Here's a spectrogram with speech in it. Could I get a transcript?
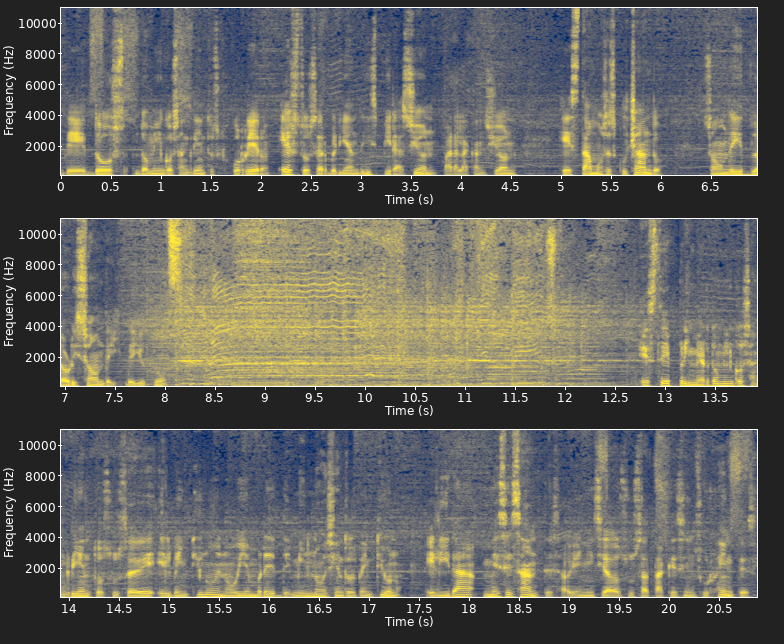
de dos Domingos Sangrientos que ocurrieron. Estos servirían de inspiración para la canción que estamos escuchando, Sunday Bloody Sunday de YouTube. Este primer domingo sangriento sucede el 21 de noviembre de 1921. El IRA meses antes había iniciado sus ataques insurgentes,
